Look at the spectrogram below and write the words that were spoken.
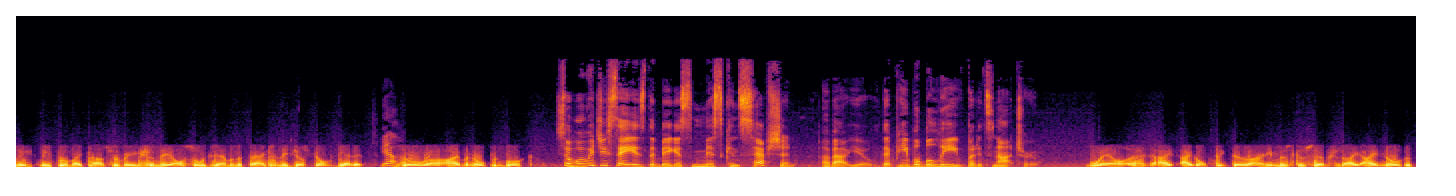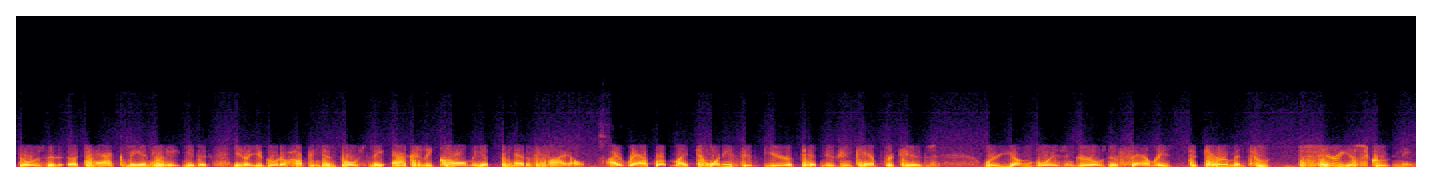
hate me for my conservation, they also examine the facts and they just don't get it. Yeah. So uh, I'm an open book. So, what would you say is the biggest misconception about you that people believe, but it's not true? Well, I, I don't think there are any misconceptions. I, I know that those that attack me and hate me, that, you know, you go to Huffington Post and they actually call me a pedophile. I wrap up my 25th year of Ted Nugent Camp for Kids, where young boys and girls, their families determined through serious scrutiny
